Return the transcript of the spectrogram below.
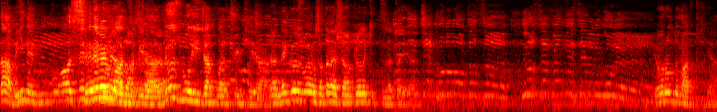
Abi yine bu Sevinemiyorum sevinemiyorum artık artık ya. ya. Göz boyayacaklar çünkü ya. ya ne göz boyaması zaten şampiyonluk gitti zaten yani. Yoruldum artık ya.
